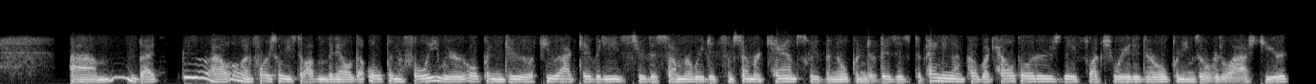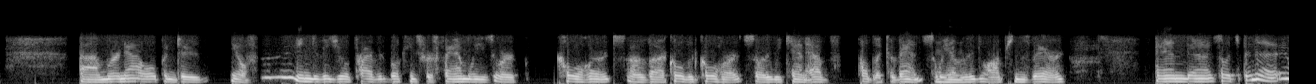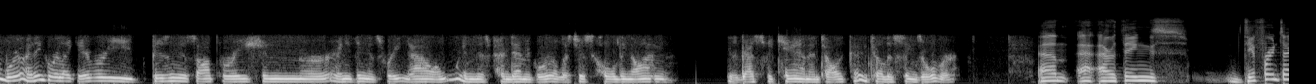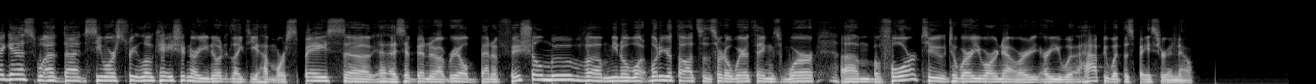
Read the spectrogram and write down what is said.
Um, but uh, unfortunately, we still haven't been able to open fully. We were open to a few activities through the summer. We did some summer camps. We've been open to visits. Depending on public health orders, they fluctuated our openings over the last year. Um, we're now open to you know individual private bookings for families or cohorts of uh, COVID cohorts, so that we can't have public events. So mm-hmm. we have mm-hmm. legal options there. And uh, so it's been a. We're, I think we're like every business operation or anything that's right now in this pandemic world is just holding on as best we can until until this thing's over. Um, are things different, I guess, at that Seymour Street location? Or you know, like, do you have more space? Uh, has it been a real beneficial move? Um, you know, what what are your thoughts on sort of where things were um, before to to where you are now? Are are you happy with the space you're in now?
